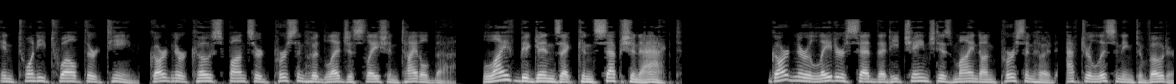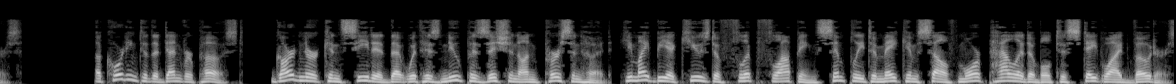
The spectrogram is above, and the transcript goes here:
In 2012-13, Gardner co-sponsored personhood legislation titled the Life Begins at Conception Act, Gardner later said that he changed his mind on personhood, after listening to voters. According to the Denver Post, Gardner conceded that with his new position on personhood, he might be accused of flip-flopping simply to make himself more palatable to statewide voters.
